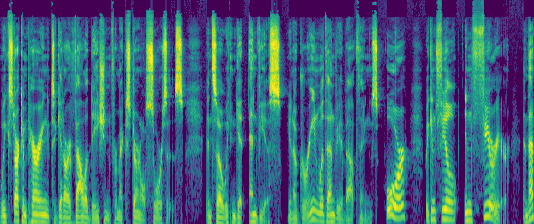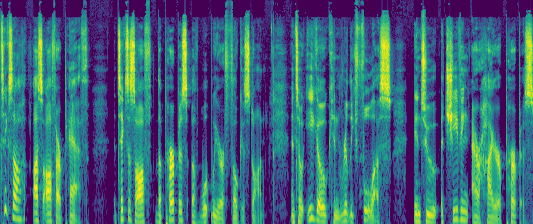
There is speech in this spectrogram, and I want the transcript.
we start comparing to get our validation from external sources. And so we can get envious, you know, green with envy about things, or we can feel inferior. And that takes off, us off our path. It takes us off the purpose of what we are focused on. And so ego can really fool us into achieving our higher purpose.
